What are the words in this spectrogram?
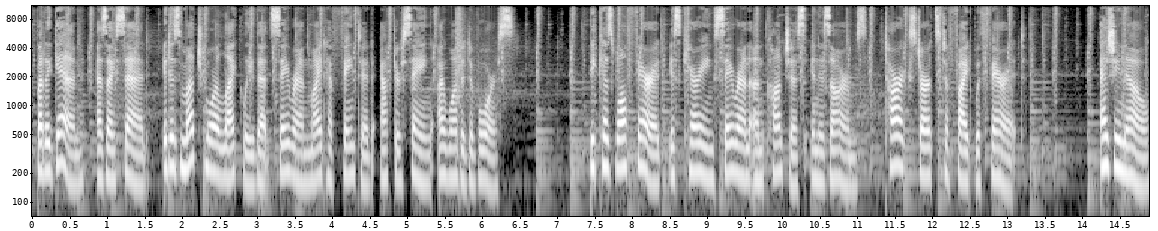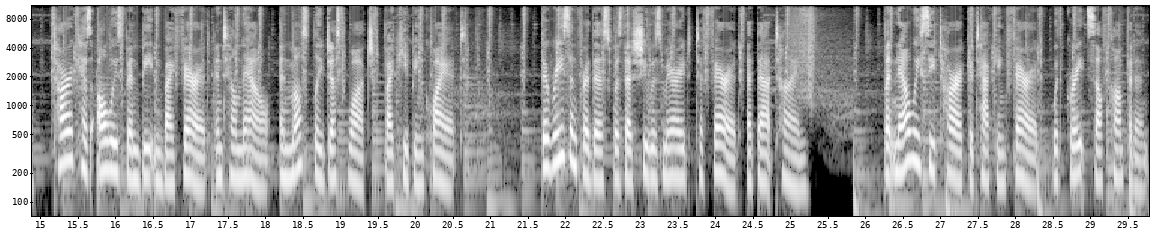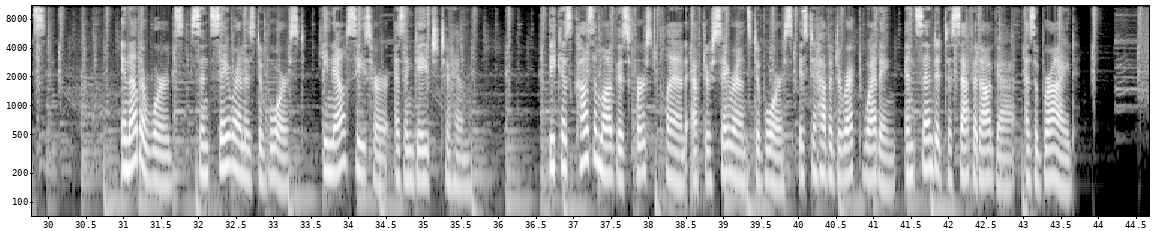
But again, as I said, it is much more likely that Seyran might have fainted after saying I want a divorce. Because while Ferit is carrying Seyran unconscious in his arms, Tarek starts to fight with Ferit. As you know, Tarek has always been beaten by Ferit until now and mostly just watched by keeping quiet. The reason for this was that she was married to Ferit at that time. But now we see Tarek attacking Ferit with great self-confidence. In other words, since Seyran is divorced, he now sees her as engaged to him. Because Kazamaga's first plan after Seyran's divorce is to have a direct wedding and send it to Safet Aga as a bride.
